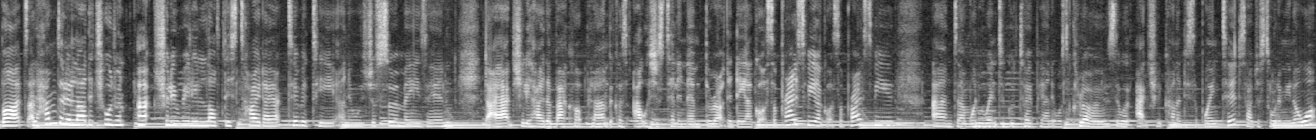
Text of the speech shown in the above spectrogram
But Alhamdulillah, the children actually really loved this tie-dye activity and it was just so amazing that I actually had a backup plan because I was just telling them throughout the day, I got a surprise for you, I got a surprise for you. And um, when we went to Gootopia and it was closed, they were actually kind of disappointed. So I just told them, you know what?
